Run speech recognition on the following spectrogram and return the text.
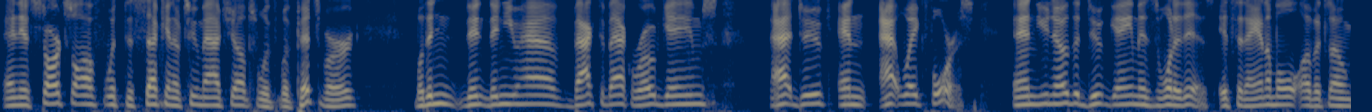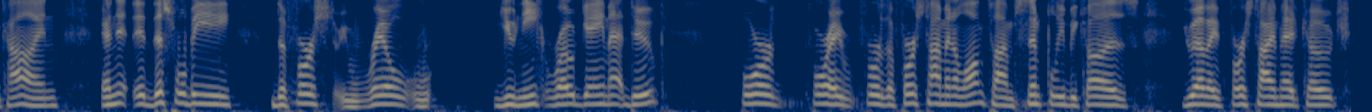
and it starts off with the second of two matchups with with Pittsburgh, but then then then you have back to back road games at Duke and at Wake Forest. And you know the Duke game is what it is. It's an animal of its own kind, and it, it, this will be the first real unique road game at Duke for for a for the first time in a long time simply because you have a first time head coach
